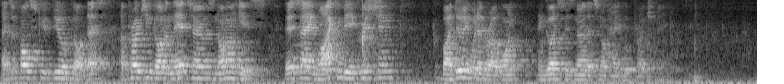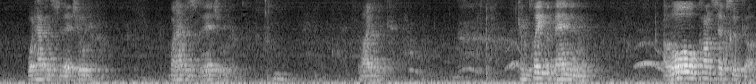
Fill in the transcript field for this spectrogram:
That's a false view of God. That's approaching God on their terms, not on His. They're saying, Well, I can be a Christian by doing whatever I want, and God says, No, that's not how you approach me. What happens to their children? What happens to their children? Right Complete abandonment of all concepts of God.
